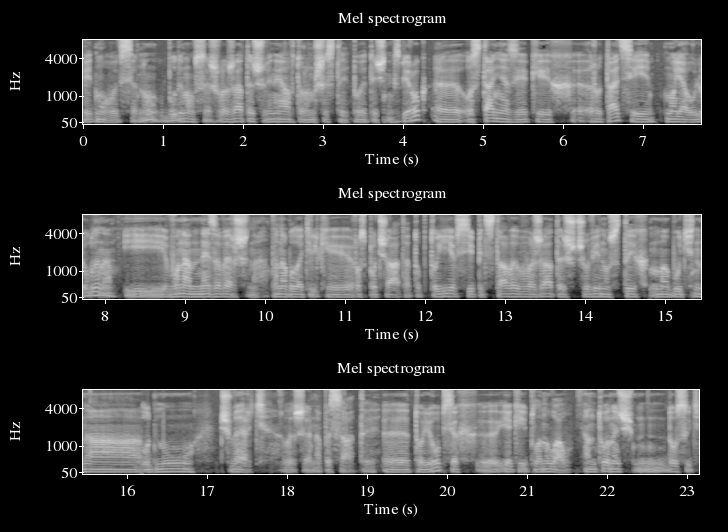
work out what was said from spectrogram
відмовився. Ну будемо все ж вважати, що він є автором шести поетичних збірок. Е, остання з яких ротації моя улюблена, і вона не завершена. Вона була тільки розпочата. Тобто є всі підстави вважати, що він устиг, мабуть, на одну чверть лише написати той обсяг, який планував. Антонич досить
